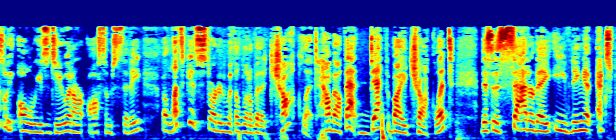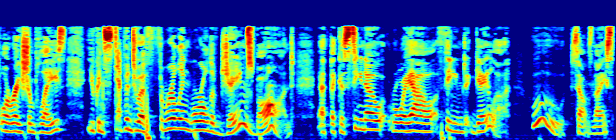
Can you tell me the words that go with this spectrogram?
as we always do in our awesome city. But let's get started with a little bit of chocolate. How about that? Death by Chocolate. This is Saturday evening at Exploration Place. You can step into a thrilling world of James Bond at the Casino Royale themed gala. Ooh, sounds nice.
